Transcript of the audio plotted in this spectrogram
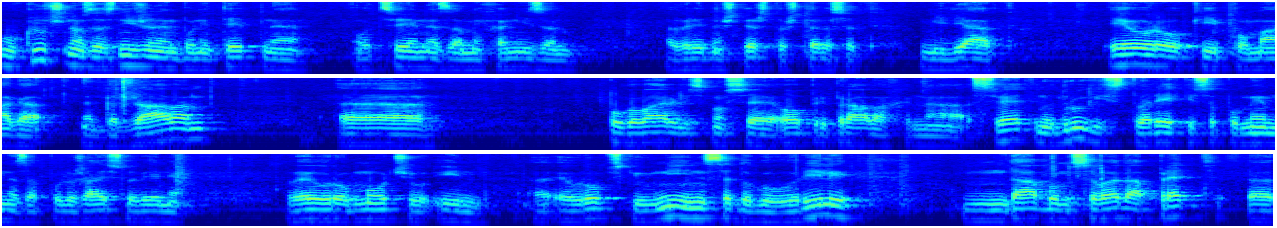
vključno za znižene bonitetne ocene za mehanizem vreden 440 milijard evrov, ki pomaga državam. E, pogovarjali smo se o pripravah na svet in o drugih stvareh, ki so pomembne za položaj Slovenije v evroobmočju in e, Evropski uniji in se dogovorili, da bom seveda pred e,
